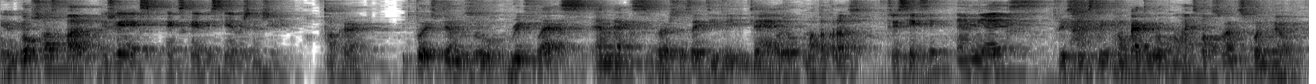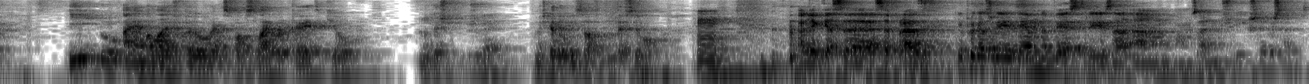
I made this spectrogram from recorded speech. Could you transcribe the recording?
eu- Gold Cost pago. Eu joguei Ex- Escapist e é bastante giro. Ok. E depois temos o Reflex MX vs ATV, que é É. aquele jogo de motocross. 360. MX. 360, compatible com o Xbox One, suponho eu. E o I Am Alive para o Xbox Live Arcade, que eu nunca joguei. Mas que é da Ubisoft, não deve ser bom. Hum. Olha que essa, essa frase. Eu por acaso joguei a demo na PS3 há, há, uns anos e gostei bastante.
